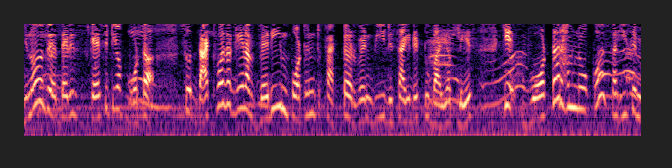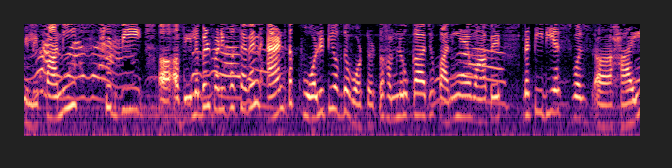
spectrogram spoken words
you know there is scarcity of water so that was again a very important factor when we decided to buy a place कि वाटर हम लोग को सही से मिले, पानी should be available twenty four seven and the quality of the water तो हम लोग का जो पानी है, वहाँ पे the T D S was high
